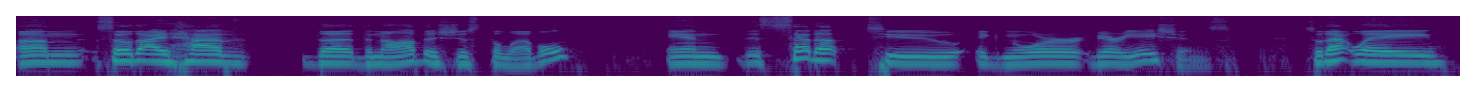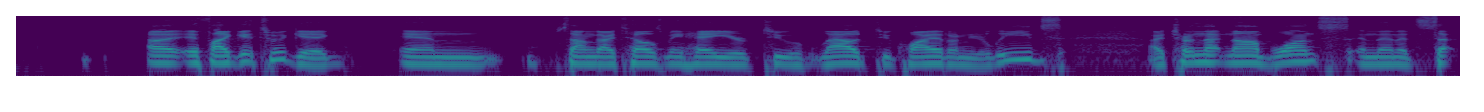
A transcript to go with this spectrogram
Um, so that I have the, the knob is just the level, and it's set up to ignore variations. So that way, uh, if I get to a gig and sound guy tells me, hey, you're too loud, too quiet on your leads, I turn that knob once, and then it's set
